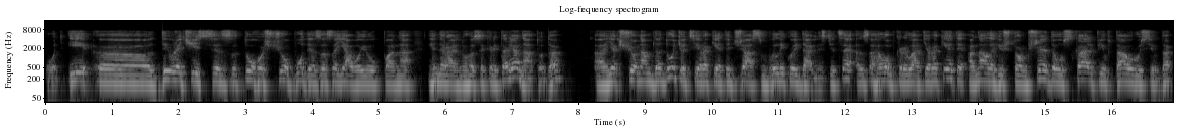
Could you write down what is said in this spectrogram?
От. І е, дивлячись з того, що буде за заявою пана генерального секретаря НАТО, да? Якщо нам дадуть оці ракети JASM великої дальності, це загалом крилаті ракети, аналоги Storm Shadow, скальпів, таурусів. Да?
